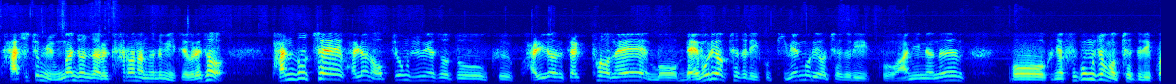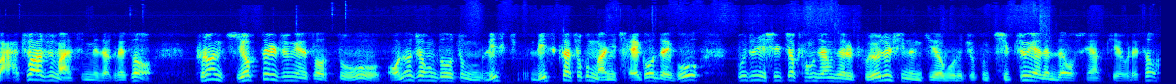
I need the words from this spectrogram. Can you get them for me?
다시 좀 6만 전자를 탈환한 흐름이 있어요. 그래서 반도체 관련 업종 중에서도 그 관련 섹터 내뭐 메모리 업체들이 있고 비메모리 업체들이 있고 아니면은 뭐 그냥 후공정 업체들이 있고 아주 아주 많습니다. 그래서 그런 기업들 중에서 또 어느 정도 좀 리스크, 리스크가 조금 많이 제거되고 꾸준히 실적 성장세를 보여줄 수 있는 기업으로 조금 집중해야 된다고 생각해요. 그래서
